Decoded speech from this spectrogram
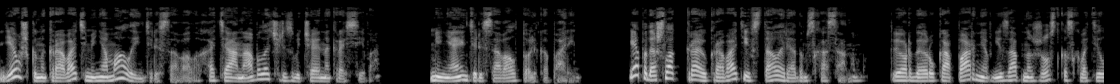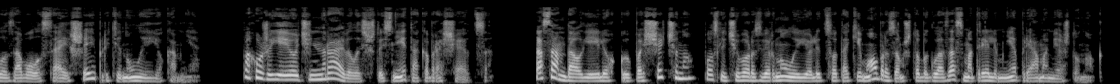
Девушка на кровати меня мало интересовала, хотя она была чрезвычайно красива. Меня интересовал только парень. Я подошла к краю кровати и встала рядом с Хасаном. Твердая рука парня внезапно жестко схватила за волосы Айше и притянула ее ко мне. Похоже, ей очень нравилось, что с ней так обращаются. Хасан дал ей легкую пощечину, после чего развернул ее лицо таким образом, чтобы глаза смотрели мне прямо между ног.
